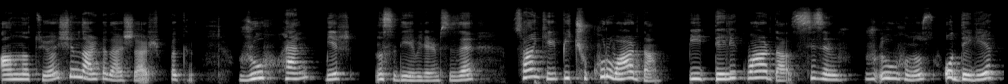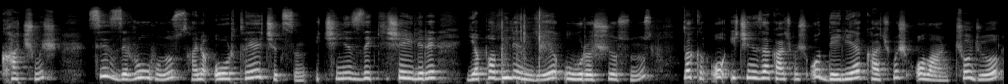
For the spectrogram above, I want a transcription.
anlatıyor. Şimdi arkadaşlar bakın ruhen bir nasıl diyebilirim size? Sanki bir çukur var da bir delik var da sizin ruhunuz o deliğe kaçmış. Siz de ruhunuz hani ortaya çıksın, içinizdeki şeyleri yapabilin diye uğraşıyorsunuz. Bakın o içinize kaçmış, o deliğe kaçmış olan çocuğu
